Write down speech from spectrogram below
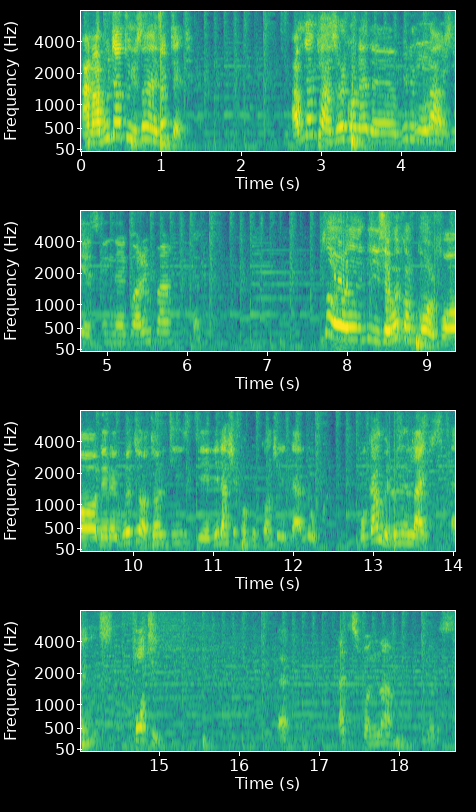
And Abuja too is not exempted. Abuja too has recorded uh, beautiful In, lives. yes, in uh, Gwarinpa. So it's a wake up call for the regulatory authorities, the leadership of the country that look, we can't be losing lives like this. 40. That is for now. Because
